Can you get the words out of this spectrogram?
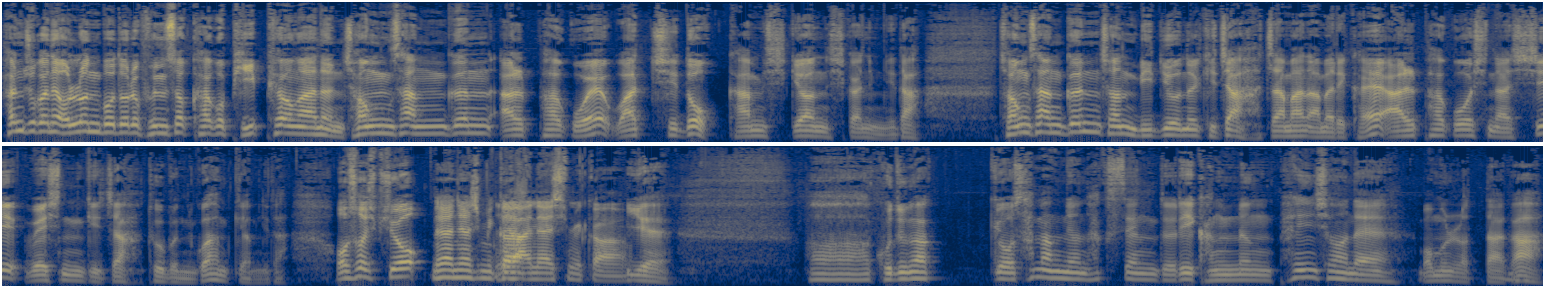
한 주간의 언론 보도를 분석하고 비평하는 정상근 알파고의 와치독 감시견 시간입니다. 정상근 전 미디어널 기자, 자만 아메리카의 알파고 신하 씨 외신 기자 두 분과 함께합니다. 어서 오십시오. 네, 안녕하십니까? 네, 안녕하십니까? 예. 아, 고등학교 3학년 학생들이 강릉 펜션에 머물렀다가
